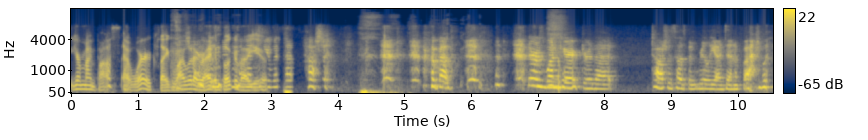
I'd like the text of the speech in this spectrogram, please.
"You're my boss at work. Like, why would I write a book about you?" With that, Tasha. about there was one character that Tasha's husband really identified with.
